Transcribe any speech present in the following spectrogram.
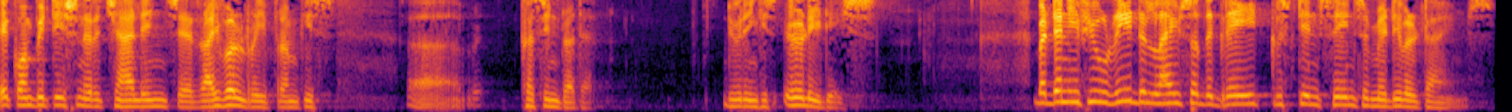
a competition or a challenge, a rivalry from his uh, cousin brother during his early days. But then if you read the lives of the great Christian saints of medieval times,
